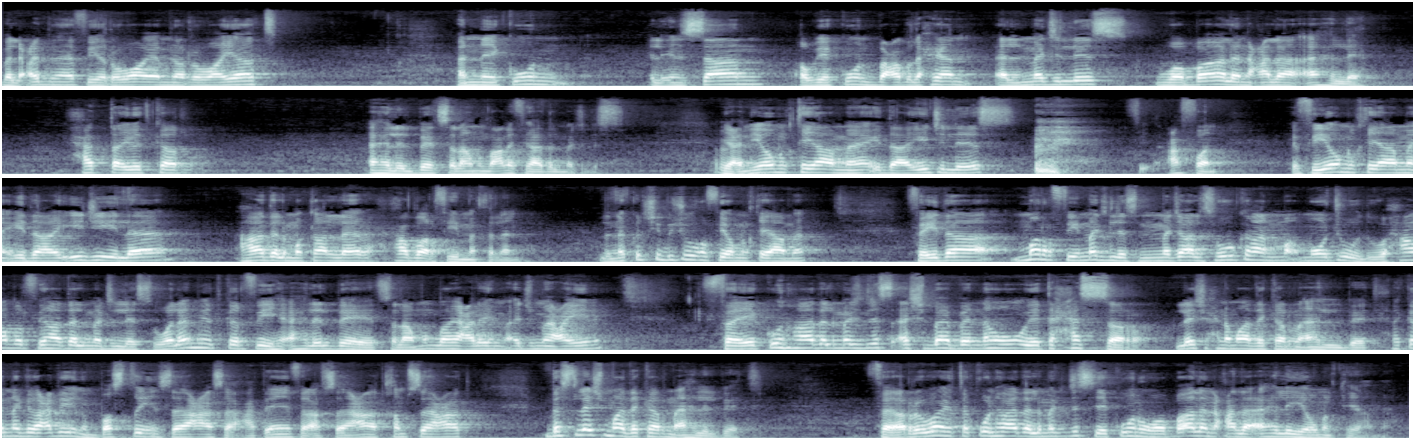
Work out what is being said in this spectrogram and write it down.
بل عندنا في رواية من الروايات أن يكون الإنسان أو يكون بعض الأحيان المجلس وبالا على أهله حتى يذكر أهل البيت سلام الله عليه في هذا المجلس. يعني يوم القيامة إذا يجلس في عفوا في يوم القيامة إذا يجي إلى هذا المكان اللي حضر فيه مثلا لأن كل شيء بيشوفه في يوم القيامة. فإذا مر في مجلس من المجالس هو كان موجود وحاضر في هذا المجلس ولم يذكر فيه أهل البيت سلام الله عليهم أجمعين فيكون هذا المجلس أشبه بأنه يتحسر. ليش إحنا ما ذكرنا أهل البيت؟ إحنا كنا قاعدين مبسطين ساعة ساعتين ثلاث ساعات خمس ساعات. بس ليش ما ذكرنا أهل البيت؟ فالرواية تقول هذا المجلس يكون وبالا على اهله يوم القيامة.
